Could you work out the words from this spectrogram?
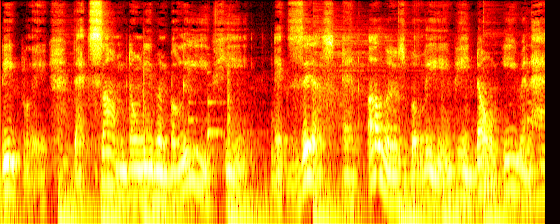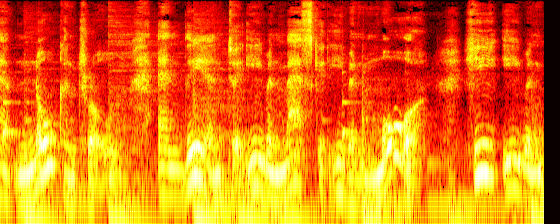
deeply that some don't even believe he exists and others believe he don't even have no control. And then to even mask it even more he even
